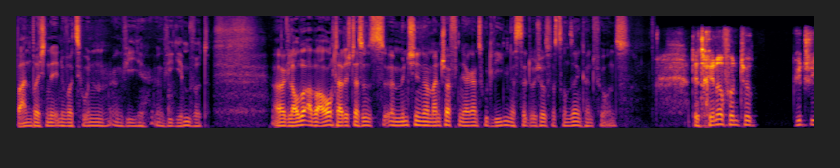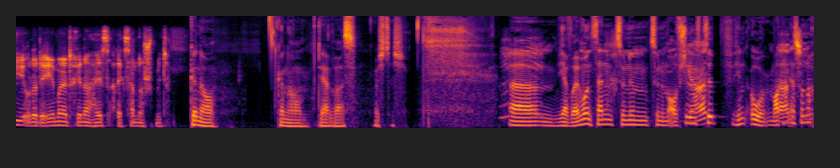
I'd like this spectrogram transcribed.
bahnbrechende Innovation irgendwie, irgendwie geben wird. Äh, glaube aber auch, dadurch, dass uns äh, Münchner Mannschaften ja ganz gut liegen, dass da durchaus was drin sein kann für uns. Der Trainer von Türkgücü oder der ehemalige Trainer heißt Alexander Schmidt. Genau, genau, der war's, richtig. Ähm, ja, wollen wir uns dann zu einem zu einem Aufstellungstipp ja, hin? Oh, Martin, erst noch?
